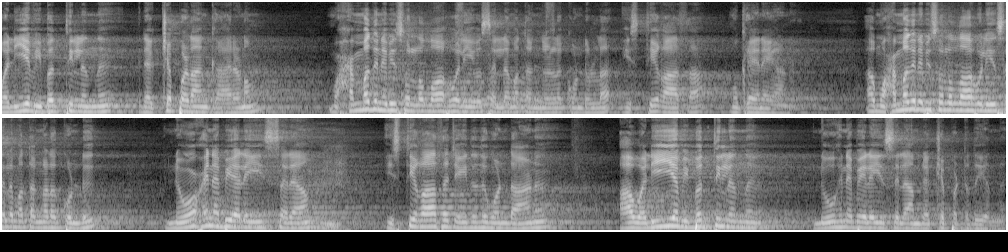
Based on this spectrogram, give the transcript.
വലിയ വിപത്തിൽ നിന്ന് രക്ഷപ്പെടാൻ കാരണം മുഹമ്മദ് നബി സല്ലാഹു അലൈഹി വസല്ലമ തങ്ങളെ കൊണ്ടുള്ള ഇസ്തിഹാസ മുഖേനയാണ്. ആ മുഹമ്മദ് നബി സല്ലാഹു അലൈഹി വസ്ലമ തങ്ങളെ കൊണ്ട് നോഹ നബി അലൈഹിസ്സലാം ഇസ്തിഹാസ ചെയ്തതുകൊണ്ടാണ് ആ വലിയ വിപത്തിൽ നിന്ന് നൂഹ് നബി അലൈഹിസ്സലാം രക്ഷപ്പെട്ടത് എന്ന്.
